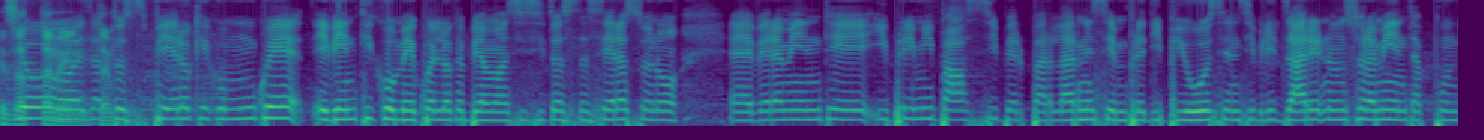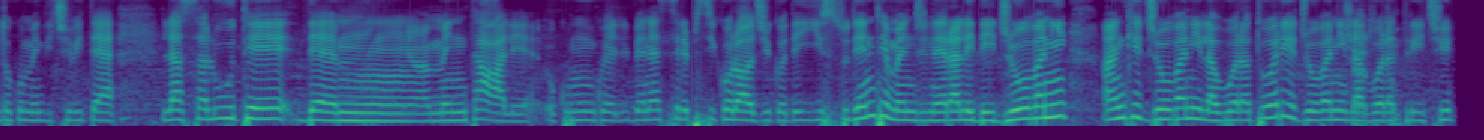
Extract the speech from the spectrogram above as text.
Io esatto, spero che comunque eventi come quello che abbiamo assistito stasera sono eh, veramente i primi passi per parlarne sempre di più, sensibilizzare non solamente appunto come dicevi te la salute de, mm, mentale o comunque il benessere psicologico degli studenti ma in generale dei giovani, anche giovani lavoratori e giovani certo. lavoratrici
